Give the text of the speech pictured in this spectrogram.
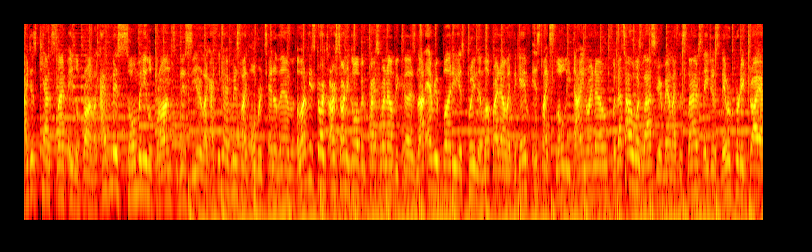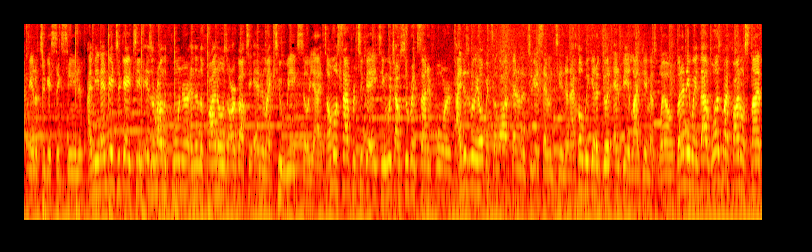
I just can't snipe a LeBron. Like, I've missed so many LeBrons this year. Like, I think I've missed like over 10 of them. A lot of these cards are starting to go up in price right now because not everybody is putting them up right now. Like, the game is like slowly dying right now. But that's how it was last year, man. Like the snaps, they just they were pretty dry at the end of 2K16. I mean, NBA 2K18 is around the corner, and then the finals are about to end in like two weeks. So yeah, it's almost time for 2K18, which I'm super excited for. I just really hope it's a lot better than 2K17, and I hope we get a good NBA live game as well. But anyway, that was my final snipe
